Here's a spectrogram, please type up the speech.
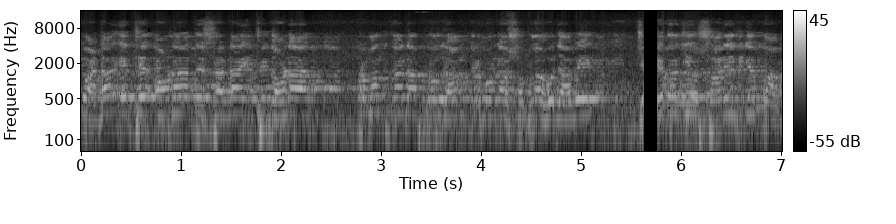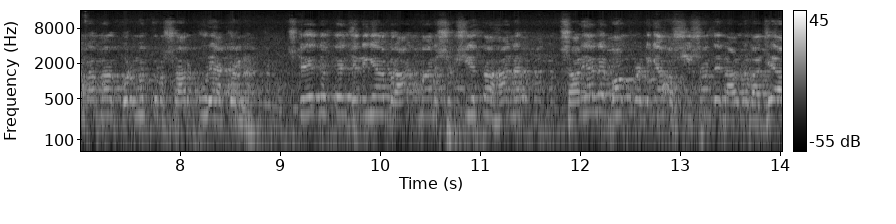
ਤੁਹਾਡਾ ਇੱਥੇ ਆਉਣਾ ਤੇ ਸਾਡਾ ਇੱਥੇ ਗਾਉਣਾ ਪ੍ਰਬੰਧਕਾਂ ਦਾ ਪ੍ਰੋਗਰਾਮ ਕਰਵਾਉਣਾ ਸਫਲਾ ਹੋ ਜਾਵੇ ਜਿਹੜਾ ਜੀ ਉਹ ਸਾਰਿਆਂ ਦੀਆਂ ਭਾਵਨਾਵਾਂ ਗੁਰਮਤਿ ਅਨੁਸਾਰ ਪੂਰੀਆਂ ਕਰਨ। ਸਟੇਜ ਉੱਤੇ ਜਿੰਨੀਆਂ ਬਿਰਾਜਮਾਨ ਸ਼ਖਸੀਅਤਾਂ ਹਨ, ਸਾਰਿਆਂ ਨੇ ਬਹੁਤ ਵੱਡੀਆਂ ਅਸੀਸਾਂ ਦੇ ਨਾਲ ਨਵਾਜਿਆ।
